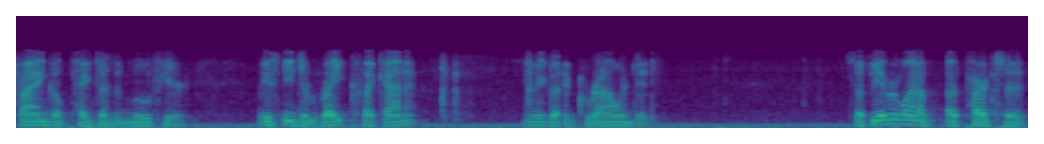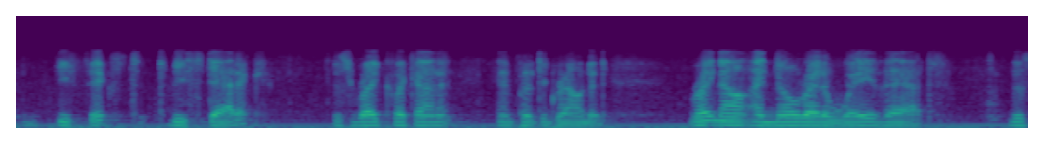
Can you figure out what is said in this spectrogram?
triangle peg doesn't move here. We just need to right click on it and we go to grounded. So if you ever want a, a part to be fixed, to be static, just right click on it and put it to grounded. Right now I know right away that this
